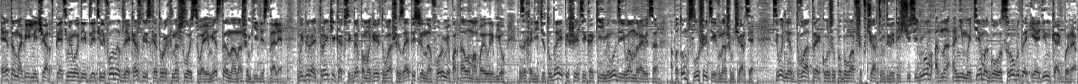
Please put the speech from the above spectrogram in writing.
Это мобильный чарт. Пять мелодий для телефона, для каждой из которых нашлось свое место на нашем пьедестале. Выбирать треки, как всегда, помогают ваши записи на форуме портала Mobile Review. Заходите туда и пишите, какие мелодии вам нравятся, а потом слушайте их в нашем чарте. Сегодня два трека, уже побывавших в чарте в 2007 одна аниме-тема, голос робота и один как бы рэп.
